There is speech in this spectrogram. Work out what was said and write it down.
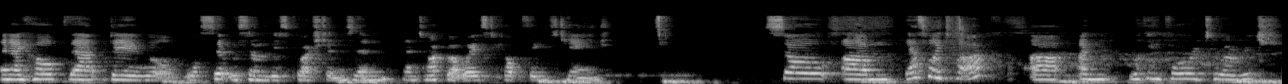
And I hope that day we'll, we'll sit with some of these questions and, and talk about ways to help things change. So um, that's my talk. uh, I'm looking forward to a rich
